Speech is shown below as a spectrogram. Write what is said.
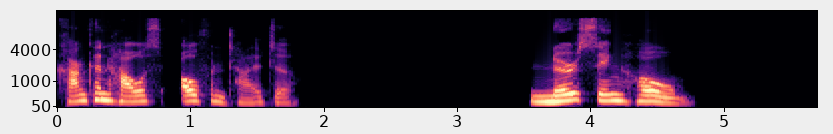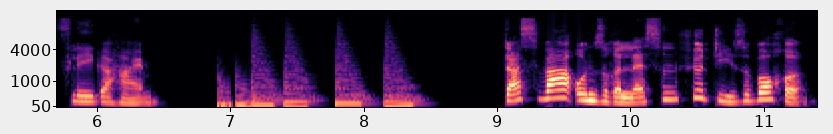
Krankenhausaufenthalte. Nursing Home, Pflegeheim. Das war unsere Lesson für diese Woche.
